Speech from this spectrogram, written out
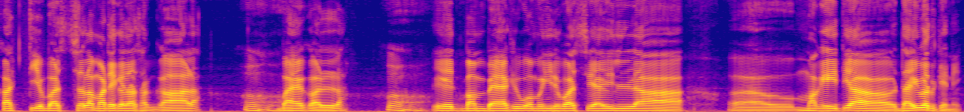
කට්ටිය බස්සල මට එක දසක් ගාල බය කල්ලා ඒත් මං බෑකිව්වම ඉට පස්සේ ඇවිල්ලා මගේ හිටිය දයිවර් කෙනෙක්.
